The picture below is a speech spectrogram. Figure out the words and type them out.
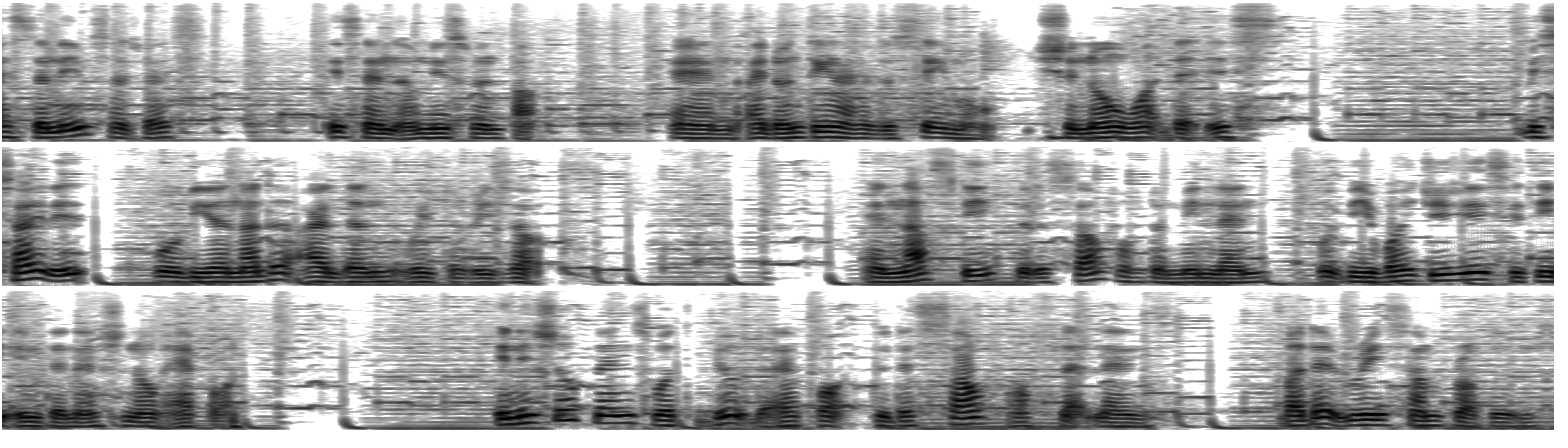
As the name suggests, it's an amusement park, and I don't think I have to say more, you should know what that is. Beside it will be another island with the resort. And lastly, to the south of the mainland would be YGG City International Airport. Initial plans were to build the airport to the south of Flatlands, but that raised some problems,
